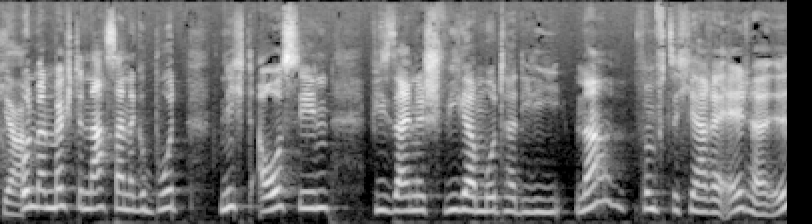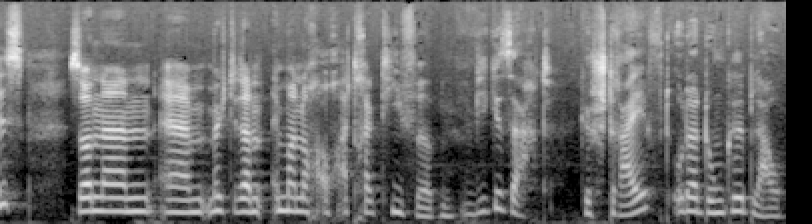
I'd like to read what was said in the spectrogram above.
Ja. und man möchte nach seiner Geburt nicht aussehen wie seine Schwiegermutter, die ne, 50 Jahre älter ist, sondern ähm, möchte dann immer noch auch attraktiv wirken. Wie gesagt, gestreift oder dunkelblau.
